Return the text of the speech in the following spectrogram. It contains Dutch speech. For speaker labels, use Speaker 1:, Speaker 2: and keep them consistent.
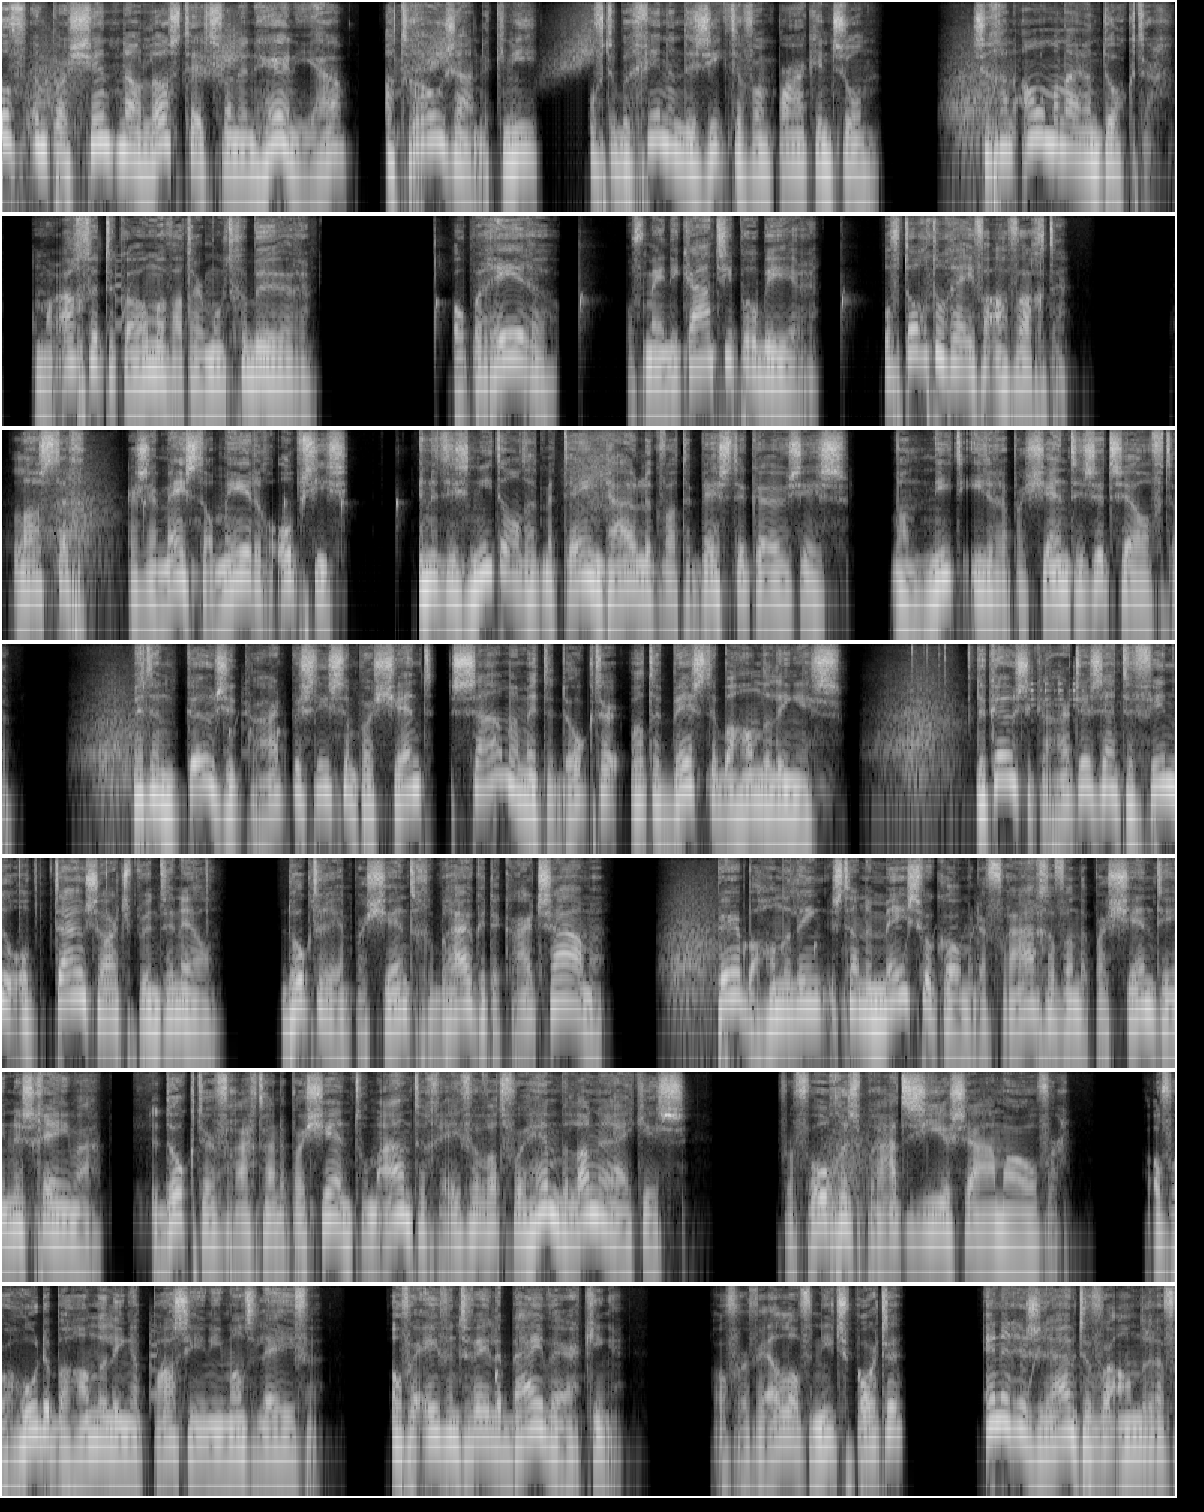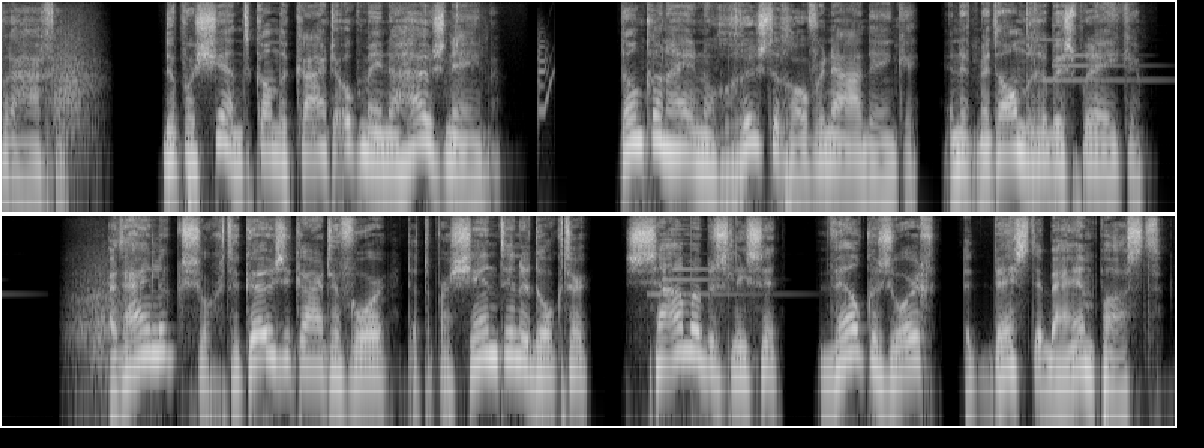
Speaker 1: Of een patiënt nou last heeft van een hernia, artrose aan de knie of de beginnende ziekte van Parkinson. Ze gaan allemaal naar een dokter om erachter te komen wat er moet gebeuren. Opereren of medicatie proberen of toch nog even afwachten. Lastig, er zijn meestal meerdere opties en het is niet altijd meteen duidelijk wat de beste keuze is, want niet iedere patiënt is hetzelfde. Met een keuzekaart beslist een patiënt samen met de dokter wat de beste behandeling is. De keuzekaarten zijn te vinden op thuisarts.nl. Dokter en patiënt gebruiken de kaart samen. Per behandeling staan de meest voorkomende vragen van de patiënt in een schema. De dokter vraagt aan de patiënt om aan te geven wat voor hem belangrijk is. Vervolgens praten ze hier samen over. Over hoe de behandelingen passen in iemands leven. Over eventuele bijwerkingen. Over wel of niet sporten. En er is ruimte voor andere vragen. De patiënt kan de kaart ook mee naar huis nemen. Dan kan hij er nog rustig over nadenken en het met anderen bespreken. Uiteindelijk zorgt de keuzekaart ervoor dat de patiënt en de dokter samen beslissen welke zorg het beste bij hem past.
